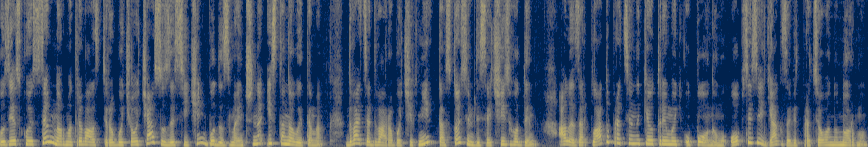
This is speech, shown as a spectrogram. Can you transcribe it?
У зв'язку з цим норма тривалості робочого часу за січень буде зменшена і становитиме 22 робочих дні та 176 годин. Але зарплату працівники отримують у повному обсязі як за відпрацьовану норму.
